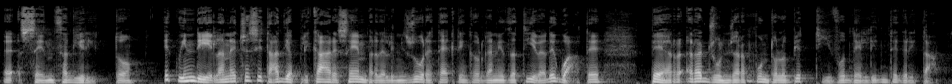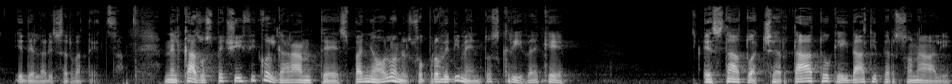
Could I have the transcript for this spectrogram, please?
eh, senza diritto e quindi la necessità di applicare sempre delle misure tecniche organizzative adeguate per raggiungere appunto l'obiettivo dell'integrità e della riservatezza. Nel caso specifico il garante spagnolo nel suo provvedimento scrive che è stato accertato che i dati personali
